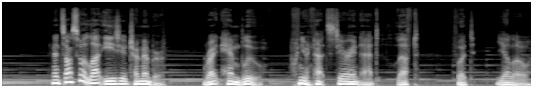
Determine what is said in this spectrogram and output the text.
And it's also a lot easier to remember right hand blue when you're not staring at left foot yellow.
